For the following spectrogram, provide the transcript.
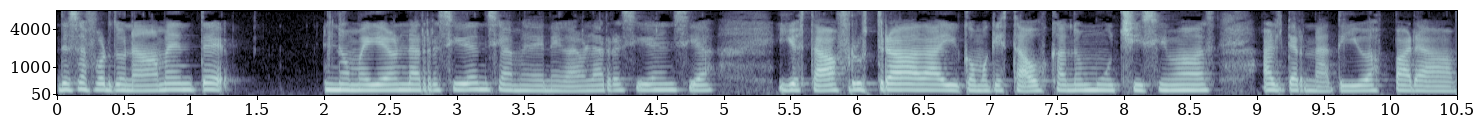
desafortunadamente no me dieron la residencia, me denegaron la residencia y yo estaba frustrada y como que estaba buscando muchísimas alternativas para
